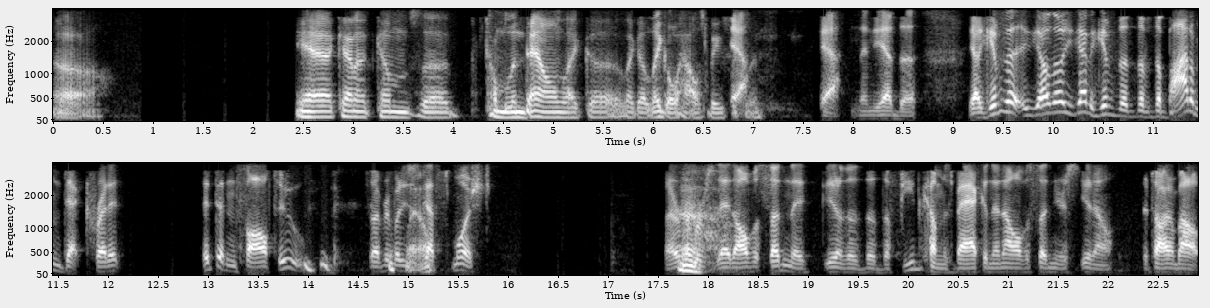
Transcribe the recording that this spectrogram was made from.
Oh. Yeah, it kind of comes uh, tumbling down like a like a Lego house, basically. Yeah, yeah. and then you had the yeah. Give the although you got to give the, the the bottom deck credit. It didn't fall too, so everybody just got smushed. I remember that all of a sudden they you know the, the the feed comes back and then all of a sudden you're you know they're talking about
